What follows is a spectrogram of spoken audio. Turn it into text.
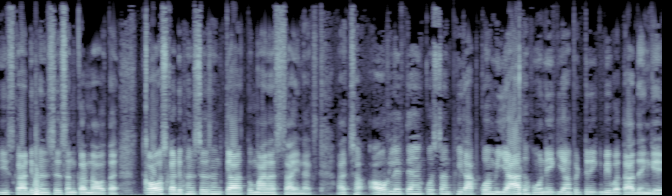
इसका डिफ्रेंसिएशन करना होता है। कॉस का डिफ्रेंसिएशन क्या? तो माइनस साइन एक्स अच्छा और लेते हैं क्वेश्चन फिर आपको हम याद होने की यहाँ पे ट्रिक भी बता देंगे।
